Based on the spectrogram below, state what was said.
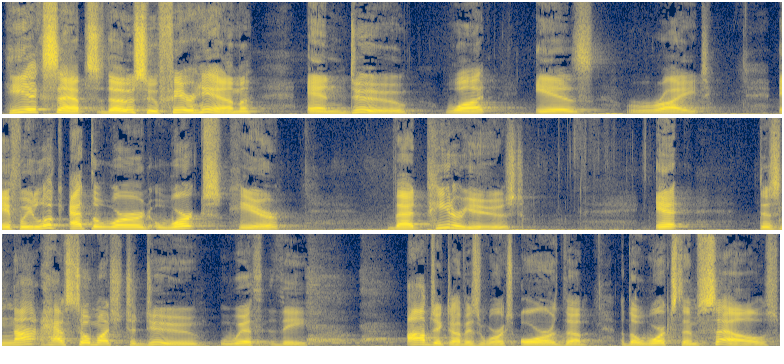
he accepts those who fear him and do what is right. If we look at the word works here that Peter used, it does not have so much to do with the object of his works or the, the works themselves,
